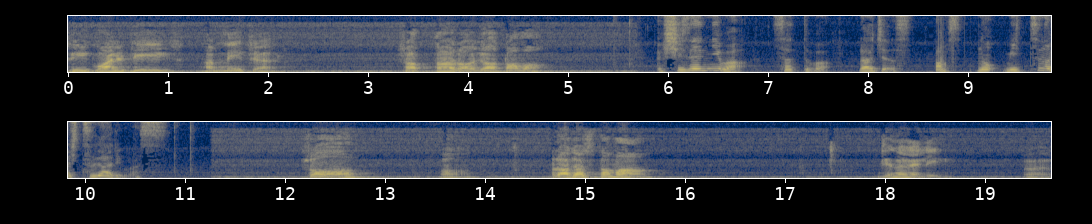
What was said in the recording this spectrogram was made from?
three qualities of nature. Sattva, Raja, Tama. 自然にはサットバ、ラジャス、タマスの3つの質があります说啊，拉扎斯他妈，generally，ラ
